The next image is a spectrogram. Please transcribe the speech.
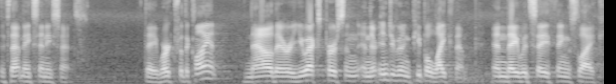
if that makes any sense. They worked for the client, now they're a UX person, and they're interviewing people like them. And they would say things like,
